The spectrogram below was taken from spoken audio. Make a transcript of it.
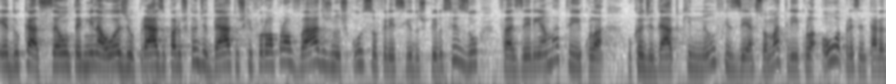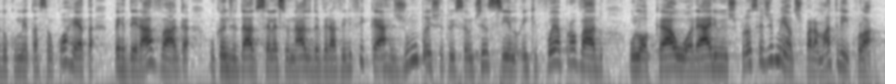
Educação termina hoje o prazo para os candidatos que foram aprovados nos cursos oferecidos pelo SISU fazerem a matrícula. O candidato que não fizer sua matrícula ou apresentar a documentação correta perderá a vaga. O candidato selecionado deverá verificar, junto à instituição de ensino em que foi aprovado, o local, o horário e os procedimentos para a matrícula.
